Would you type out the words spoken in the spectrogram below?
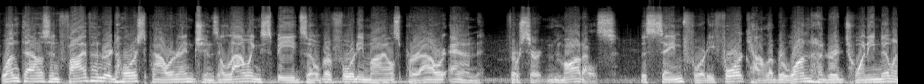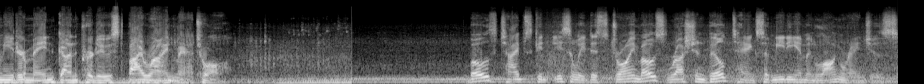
1,500 horsepower engines allowing speeds over 40 miles per hour and, for certain models, the same 44 caliber 120mm main gun produced by Rheinmetall. Both types can easily destroy most Russian-built tanks at medium and long ranges,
